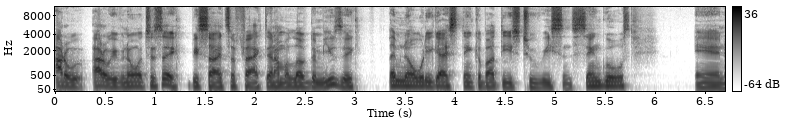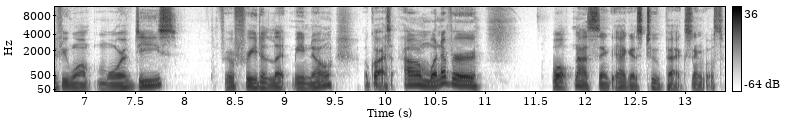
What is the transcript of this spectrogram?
I don't I don't even know what to say besides the fact that I'm gonna love the music. Let me know what you guys think about these two recent singles. And if you want more of these, feel free to let me know. Of course, um, whenever, well, not single, I guess two pack singles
